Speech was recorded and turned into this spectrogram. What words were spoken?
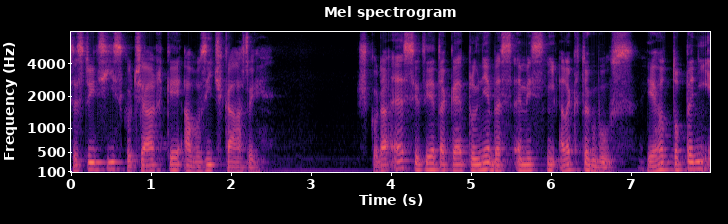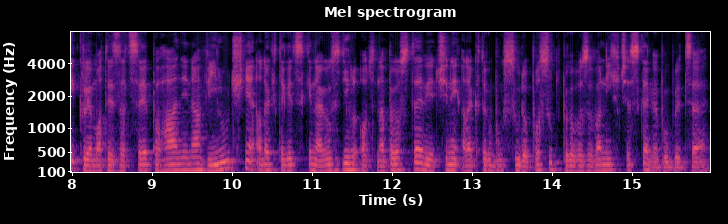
cestující z kočárky a vozíčkáři. Škoda e-City je také plně bezemisní elektrobus. Jeho topení i klimatizace je poháněna výlučně elektricky na rozdíl od naprosté většiny elektrobusů doposud provozovaných v České republice,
